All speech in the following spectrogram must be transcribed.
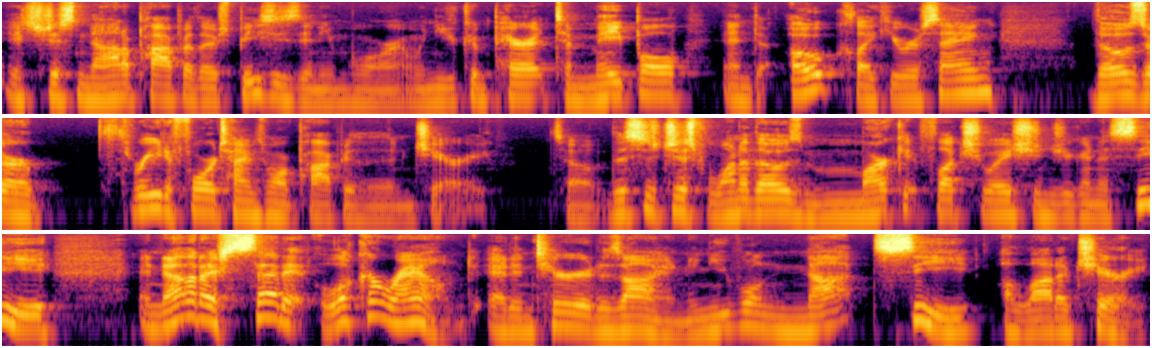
it's just not a popular species anymore. And when you compare it to maple and to oak, like you were saying, those are three to four times more popular than cherry. So this is just one of those market fluctuations you're going to see. And now that I've said it, look around at interior design and you will not see a lot of cherry.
